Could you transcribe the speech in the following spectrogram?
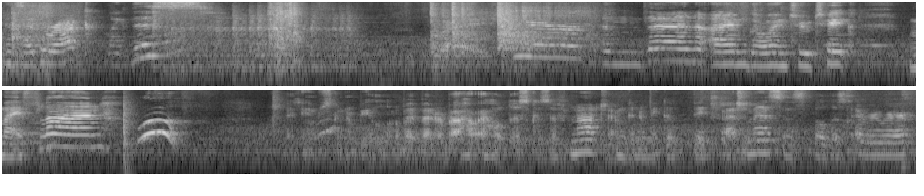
inside the rack like this. Right here, and then I'm going to take my flan. Woo! I think I'm just gonna be a little bit better about how I hold this, because if not, I'm gonna make a big fat mess and spill this everywhere.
